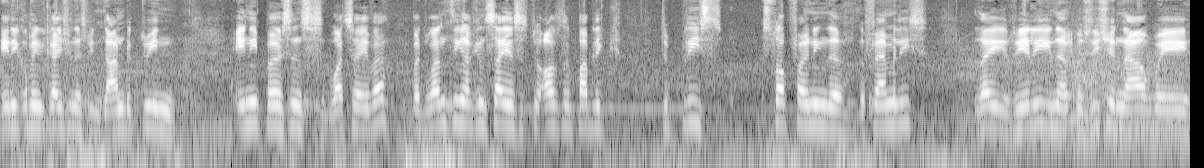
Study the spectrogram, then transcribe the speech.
any communication has been done between any persons whatsoever. But one thing I can say is to ask the public to please stop phoning the, the families they really in a position now where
